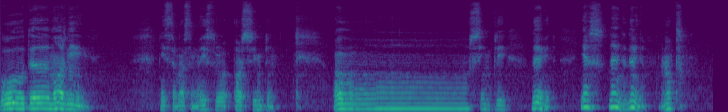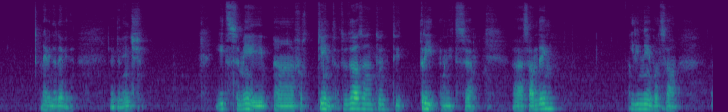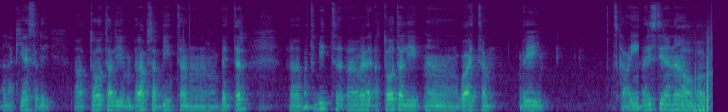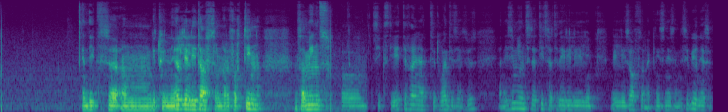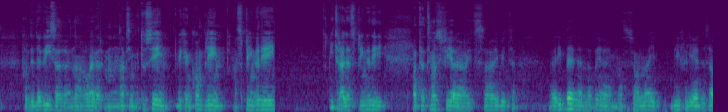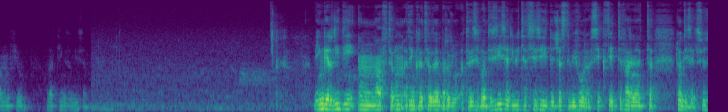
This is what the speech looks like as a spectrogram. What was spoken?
Good morning, Mr. Master Maestro, or simply, or simply David. Yes, David, David, not David, David, David Lynch. It's May uh, 14th, 2023, and it's uh, uh, Sunday. Here in Naples, uh, like yesterday, uh, totally, perhaps a bit uh, better, uh, but a bit, uh, a totally uh, white, um, gray sky. Very still now, uh, and it's uh, um, between early and late afternoon, around 14 and minutes, uh, 68 Fahrenheit, 20 Celsius, and this means that it's today really, really, really soft, like this, this, and this yes, for the degrees, uh, no, however, mm, nothing to say, we can complain, a spring day, literally a spring day, but atmosphere, it's a bit very bad, and um, as soon I briefly had some few other things on this. Being ready um, afternoon, I think that the temperature at this point is repeated just before 68 Fahrenheit, 20 Celsius.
